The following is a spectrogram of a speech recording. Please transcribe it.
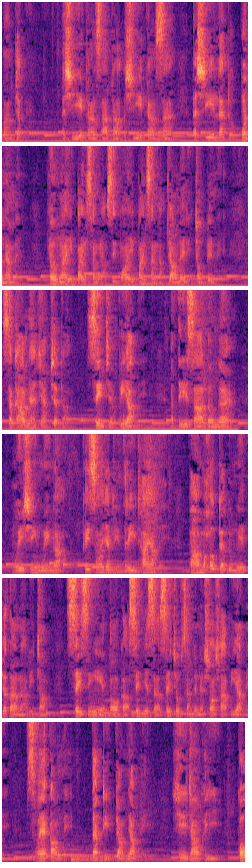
ပန်းဖြတ်မယ်အရှိကန်စာတာအရှိကန်ဆန်းအရှိလက်တို့ပွင့်လန်းမယ်လုပ်ငန်းရေးပိုင်းဆိုင်ရာစီးပွားရေးပိုင်းဆိုင်ရာအပြောင်းအလဲတွေကြုံတွေ့မယ်စကားများရံဖြတ်တာစင်ကြံပေးရမယ်အသေးစားလုပ်ငန်းငွေရှိငွေငါကိစ္စရက်တွေတတိထားရမယ် ဘာမဟုတ်တဲ့လူငွေပြဿနာတွေကြောင့်စိတ်ဆင်းရဲတော့ကစိတ်ညစ်စာစိတ်ချုပ်စာနဲ့နဲ့ရှော့ချပေးရမယ်ဇွဲကောင်းတယ်တက်တီပြောင်မြောက်တယ်ရေချောင်းခရီးကုံ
